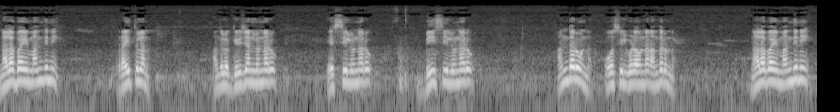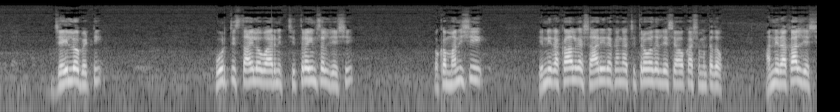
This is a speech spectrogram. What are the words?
నలభై మందిని రైతులను అందులో గిరిజనులు ఉన్నారు ఎస్సీలు ఉన్నారు బీసీలు ఉన్నారు అందరూ ఉన్నారు. ఓసీలు కూడా ఉన్నారు అందరూ ఉన్నారు. నలభై మందిని జైల్లో పెట్టి పూర్తి స్థాయిలో వారిని చిత్రహింసలు చేసి ఒక మనిషి ఎన్ని రకాలుగా శారీరకంగా చిత్రవదలు చేసే అవకాశం ఉంటుందో అన్ని రకాలు చేసి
